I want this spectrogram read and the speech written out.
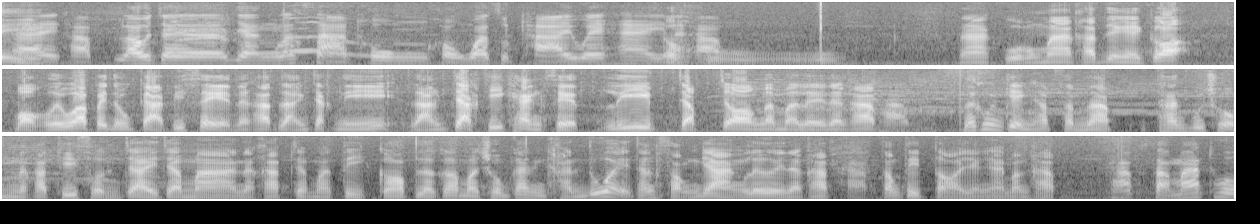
ยใช่ใช่ครับ เราจะยังรักษาธงของวันสุดท้ายไว้ให้โอ้นะโหครับ น่ากลัวมากๆครับ ยังไงก็บอกเลยว่าเป็นโอกาสพิเศษนะครับ หลังจากนี้หลังจากที่แข่งเสร็จรีบจับจองกันมาเลยนะครับ ครับ แล้วคุณเก่งครับสำหรับท่านผู้ชมนะครับที่สนใจจะมานะครับจะมาตีกอล์ฟแล้วก็มาชมการแข่งขันด้วยทั้งสองอย่างเลยนะครับครับ ต้องติดต่อยังไงบ้างครับ ครับ สามารถโทร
